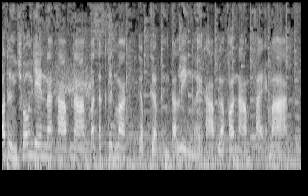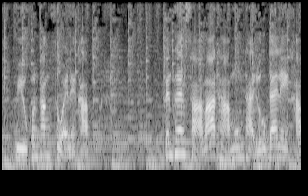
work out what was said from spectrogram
พอถึงช่วงเย็นนะครับ น้ำก็จะขึ้นมาเกือบเกือบๆถึงตลิ่งเลยครับ แล้วก็น้ำใสมากวิวค่อนข้างสวยเลยครับ เพื่อนๆสามารถหามุมถ่ายรูปได้เลยครับ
